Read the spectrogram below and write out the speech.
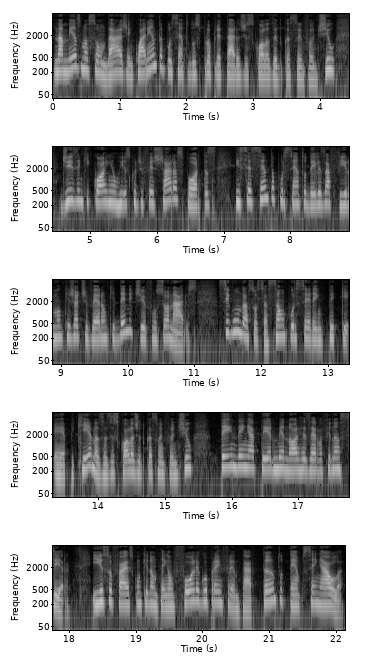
Na mesma sondagem, 40% dos proprietários de escolas de educação infantil dizem que correm o risco de fechar as portas e 60% deles afirmam que já tiveram que demitir funcionários. Segundo a associação, por serem eh, pequenas, as escolas de educação infantil tendem a ter menor reserva financeira. E isso faz com que não tenham fôlego para enfrentar tanto tempo sem aula.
